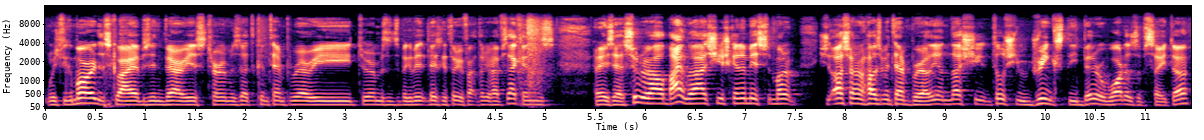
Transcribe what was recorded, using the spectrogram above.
Which the Gemara describes in various terms, that contemporary terms, it's basically 35, 35 seconds. And he says, "Surah al she's going to miss. She's also on her husband temporarily unless she until she drinks the bitter waters of Saita,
